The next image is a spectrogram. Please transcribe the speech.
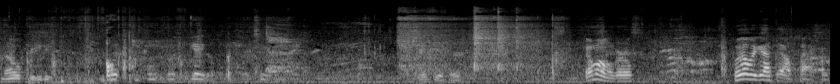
No, Phoebe. Oh, put the gate open there too. You'll get her. Come on, girls. Well, we got the alpacas.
